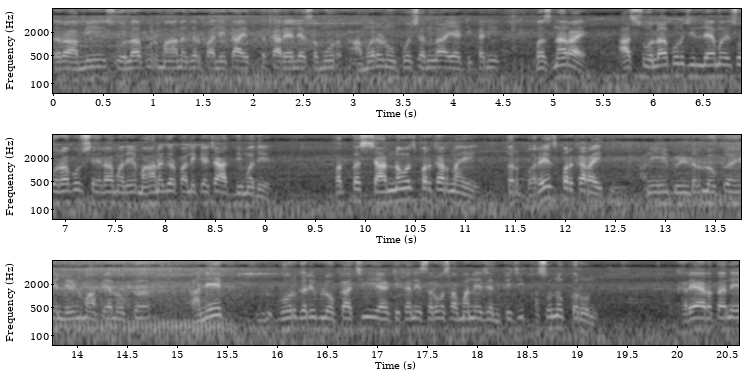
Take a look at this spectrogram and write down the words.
तर आम्ही सोलापूर महानगरपालिका आयुक्त कार्यालयासमोर आमरण उपोषणला या ठिकाणी बसणार आहे. आज सोलापूर जिल्ह्यामध्ये सोलापूर शहरामध्ये महानगरपालिकेच्या हद्दीमध्ये फक्त शहाण्णवच प्रकार नाही तर बरेच प्रकार आहेत आणि हे बिल्डर लोक हे लेंड माफिया लोक अनेक गोरगरीब लोकांची या ठिकाणी सर्वसामान्य जनतेची फसवणूक करून खऱ्या अर्थाने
